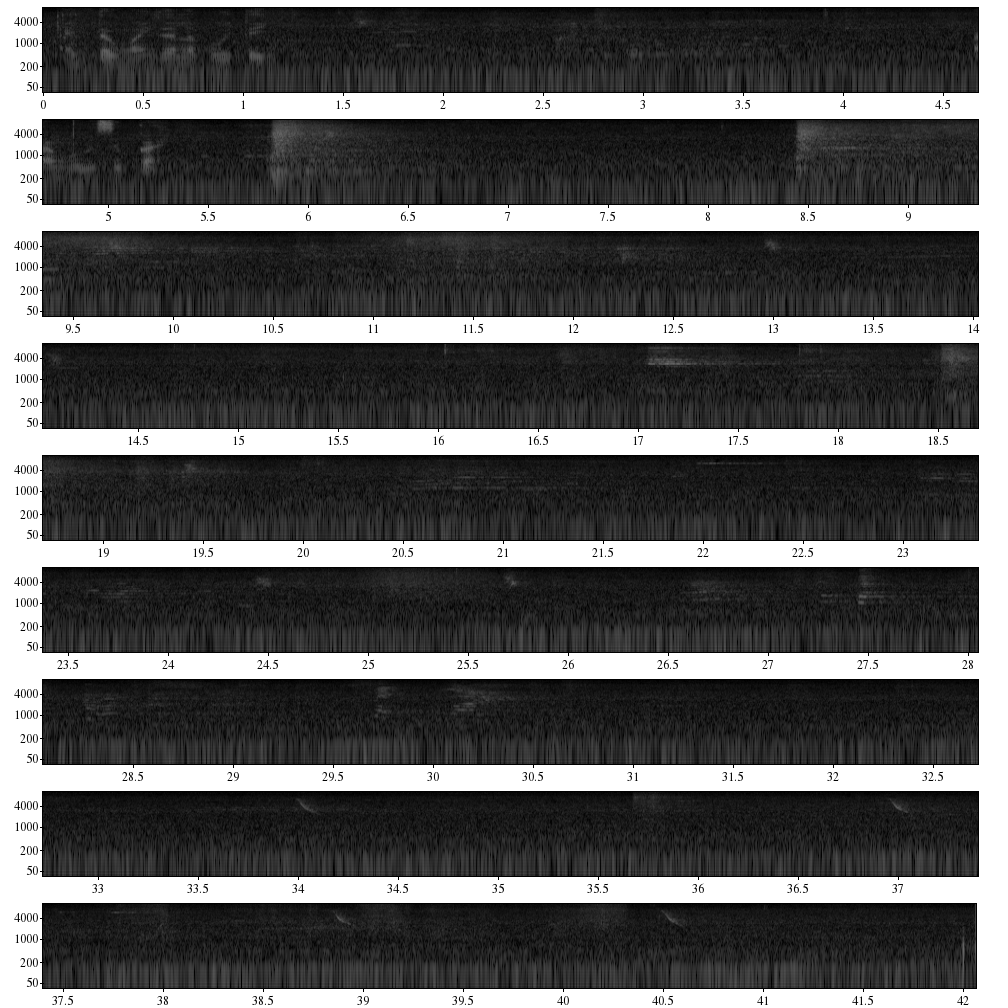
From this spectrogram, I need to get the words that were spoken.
Anh Tùng, anh rất là vui tính. Đang ngồi xếp cảnh.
